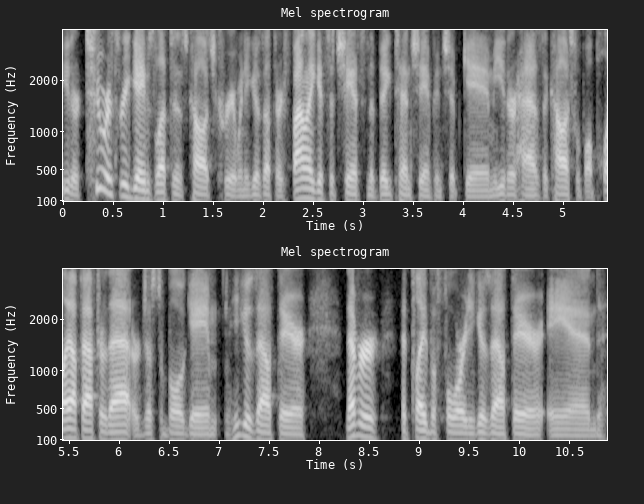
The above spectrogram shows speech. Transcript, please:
either two or three games left in his college career when he goes out there. He finally gets a chance in the Big Ten championship game. Either has the college football playoff after that or just a bowl game. He goes out there, never had played before, and he goes out there and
